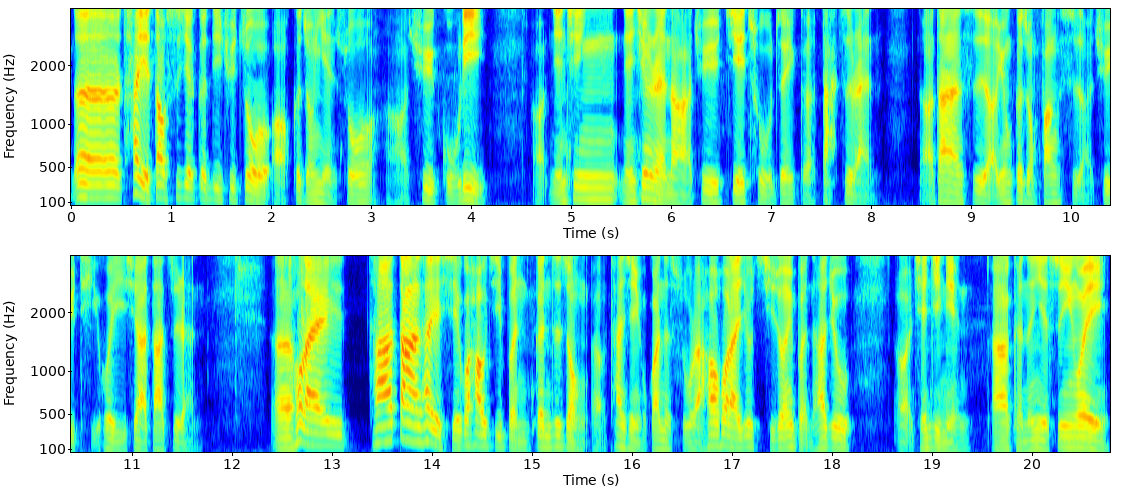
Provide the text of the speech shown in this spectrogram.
呃，他也到世界各地去做啊各种演说啊，去鼓励啊年轻年轻人啊去接触这个大自然啊，当然是啊用各种方式啊去体会一下大自然。呃，后来他当然他也写过好几本跟这种呃探险有关的书了，然后后来就其中一本他就呃前几年啊可能也是因为。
